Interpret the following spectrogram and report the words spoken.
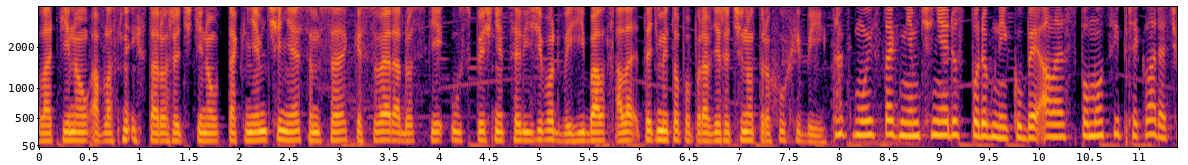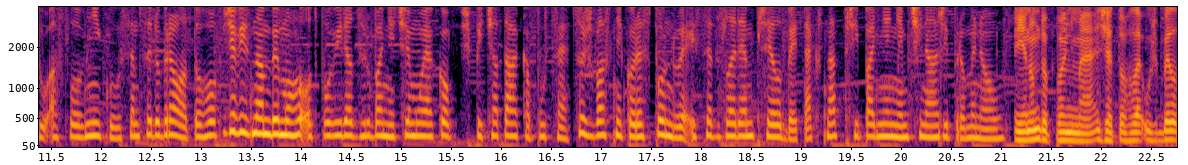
latinou a vlastně i starořečtinou, tak Němčině jsem se ke své radosti úspěšně celý život vyhýbal, ale teď mi to popravdě řečeno trochu chybí. Tak můj vztah k Němčině je dost podobný, Kuby, ale s pomocí překladačů a slovníků jsem se dobrala toho, že význam by mohl odpovídat zhruba něčemu jako špičatá kapuce, což vlastně koresponduje i se vzhledem přilby, tak snad případně Němčináři prominou. Jenom doplňme, že tohle už byl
